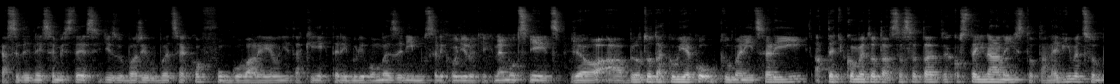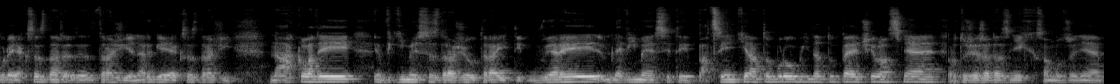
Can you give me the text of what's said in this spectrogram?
já si teď nejsem jistý, jestli ti zubaři vůbec jako fungovali, oni taky někteří byli omezený, museli chodit do těch nemocnic, že jo, a bylo to takový jako utlumený celý a teď je to ta, zase ta jako stejná nejistota. Nevíme, co bude, jak se zdraží energie, jak se zdraží náklady, vidíme, že se zdražují teda i ty úvěry, nevíme, jestli ty pacienti na to budou mít na tu péči vlastně, protože řada z nich samozřejmě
